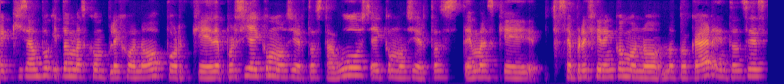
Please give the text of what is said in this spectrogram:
eh, quizá un poquito más complejo, ¿no? Porque de por sí hay como ciertos tabús, hay como ciertos temas que se prefieren como no, no tocar, entonces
